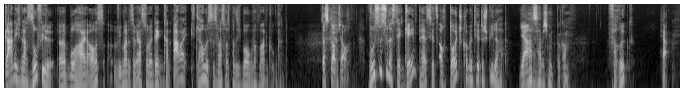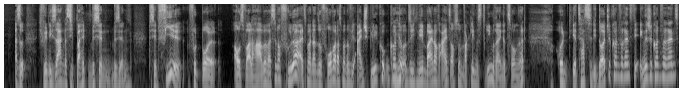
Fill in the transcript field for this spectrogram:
gar nicht nach so viel äh, Bohai aus, wie man es im ersten Moment denken kann. Aber ich glaube, es ist was, was man sich morgen nochmal angucken kann. Das glaube ich auch. Wusstest du, dass der Game Pass jetzt auch deutsch kommentierte Spiele hat? Ja, das habe ich mitbekommen. Verrückt. Ja. also ich will nicht sagen, dass ich bald ein bisschen, bisschen, bisschen viel Football-Auswahl habe. Weißt du noch früher, als man dann so froh war, dass man irgendwie ein Spiel gucken konnte und sich nebenbei noch eins auf so einen wackeligen Stream reingezogen hat. Und jetzt hast du die deutsche Konferenz, die englische Konferenz,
